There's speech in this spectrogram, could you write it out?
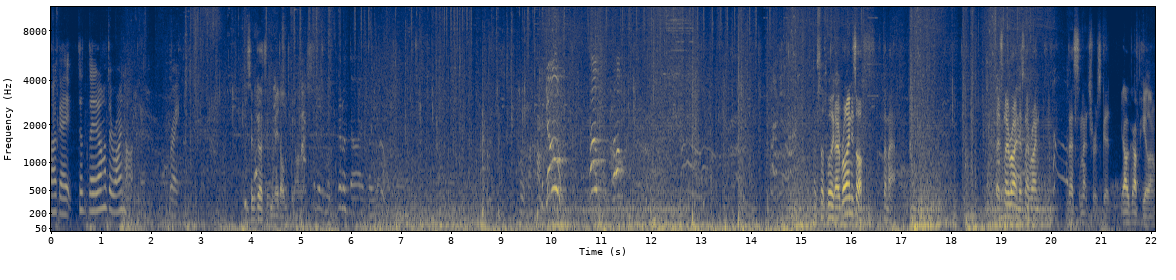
okay, th- they don't have the Reinhardt here. Right. So we go through the middle, to be honest. I'm gonna die, but yeah. No! Help! Help! That's not working. No, Ryan is off the map. There's no Ryan. There's no Ryan. Their Symmetra is good. Yeah, I'll grab healer.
